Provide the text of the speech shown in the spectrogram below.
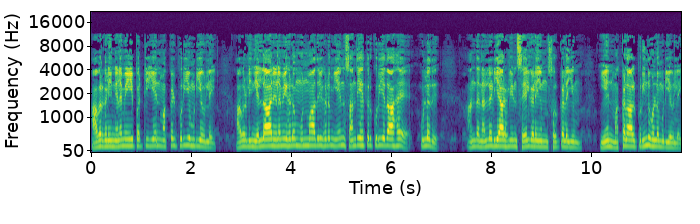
அவர்களின் நிலைமையை பற்றி ஏன் மக்கள் புரிய முடியவில்லை? அவர்களின் எல்லா நிலைமைகளும் முன்மாதிரிகளும் ஏன் சந்தேகத்திற்குரியதாக உள்ளது? அந்த நல்லடியார்களின் செயல்களையும் சொற்களையும் ஏன் மக்களால் புரிந்து கொள்ள முடியவில்லை?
